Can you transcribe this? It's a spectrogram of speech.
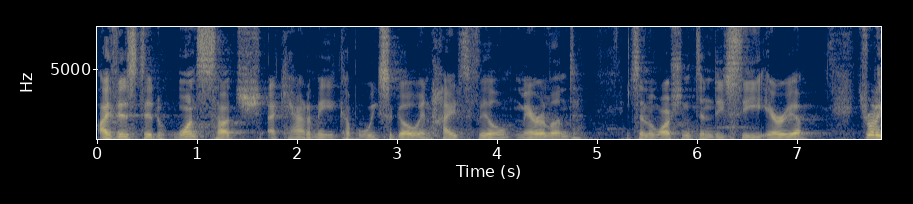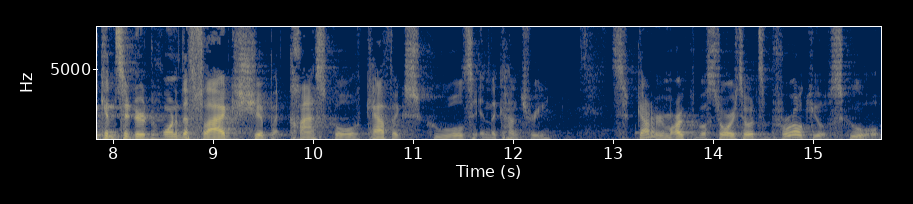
I visited one such academy a couple weeks ago in Hyattsville, Maryland. It's in the Washington, D.C. area. It's really considered one of the flagship classical Catholic schools in the country. It's got a remarkable story. So it's a parochial school.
